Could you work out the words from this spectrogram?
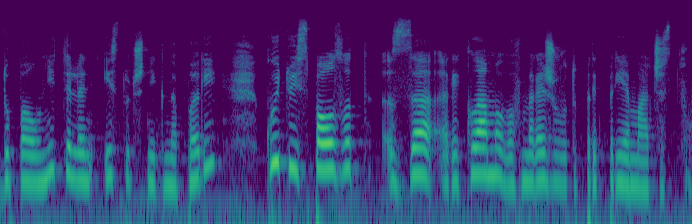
допълнителен източник на пари, които използват за реклама в мрежовото предприемачество.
